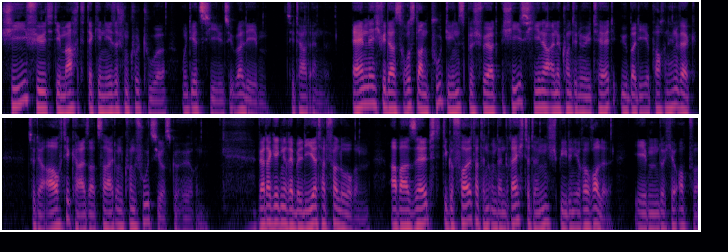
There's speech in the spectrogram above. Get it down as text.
Xi fühlt die Macht der chinesischen Kultur und ihr Ziel zu überleben. Zitat Ende. Ähnlich wie das Russland Putins beschwört Xis China eine Kontinuität über die Epochen hinweg, zu der auch die Kaiserzeit und Konfuzius gehören. Wer dagegen rebelliert, hat verloren. Aber selbst die Gefolterten und Entrechteten spielen ihre Rolle, eben durch ihr Opfer.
